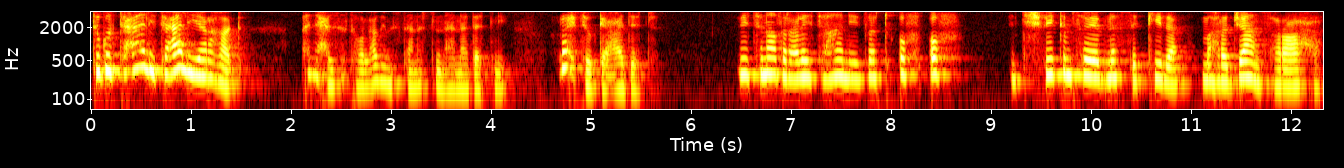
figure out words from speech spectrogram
تقول تعالي تعالي يا رغد. أنا حزتها والعظيم استأنست إنها نادتني. رحت وقعدت. ذي تناظر علي تهاني قالت أوف أوف. أنت إيش فيك مسوية بنفسك كذا؟ مهرجان صراحة.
